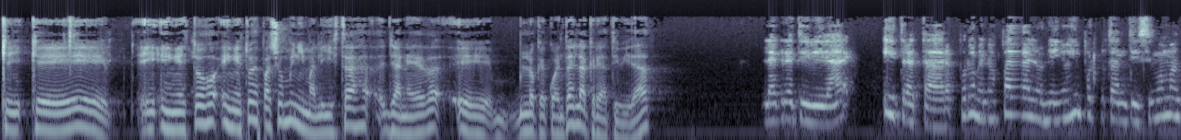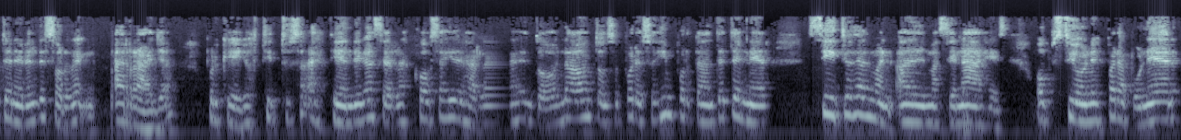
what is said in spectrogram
que, que en estos, en estos espacios minimalistas, Janet, eh, lo que cuenta es la creatividad. La creatividad y tratar, por lo menos para los niños es importantísimo mantener el desorden a raya, porque ellos tienden a hacer las cosas y dejarlas en todos lados, entonces por eso es importante tener sitios de almacenajes, opciones para poner,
